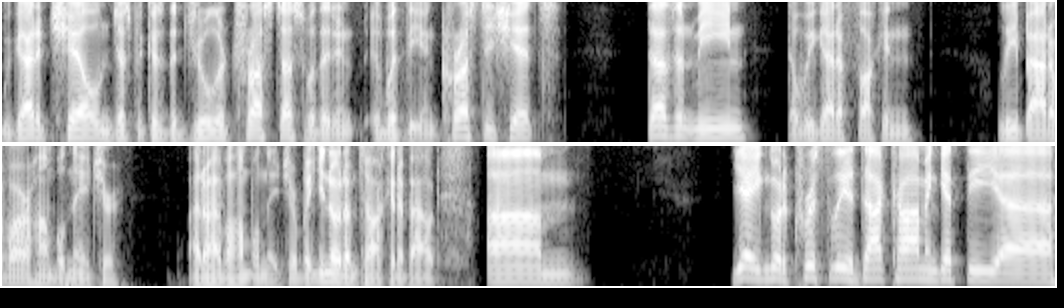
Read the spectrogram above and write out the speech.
We gotta chill, and just because the jeweler trusts us with it with the encrusted shits doesn't mean that we gotta fucking leap out of our humble nature. I don't have a humble nature, but you know what I'm talking about. Um, yeah, you can go to chrisdelia.com and get the uh,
